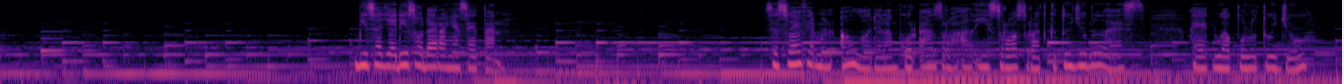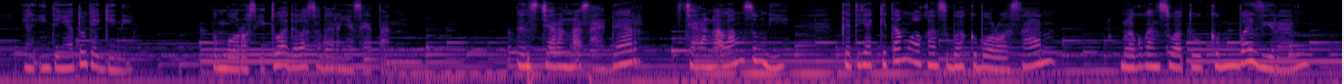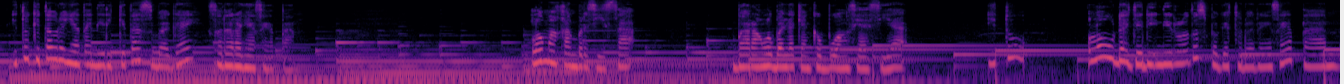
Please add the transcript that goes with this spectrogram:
bisa jadi saudaranya setan? Sesuai firman Allah dalam Quran Surah Al-Isra surat ke-17 ayat 27 yang intinya tuh kayak gini. Pemboros itu adalah saudaranya setan. Dan secara nggak sadar, secara nggak langsung nih, ketika kita melakukan sebuah keborosan, melakukan suatu kemubaziran, itu kita udah nyatain diri kita sebagai saudaranya setan. Lo makan bersisa, barang lo banyak yang kebuang sia-sia, itu lo udah jadiin diri lo tuh sebagai saudaranya setan.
